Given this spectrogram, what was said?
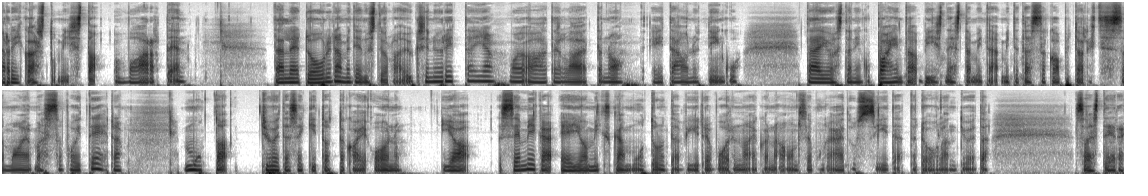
rikastumista varten. Tälle dourina me tietysti ollaan yksinyrittäjiä. Voi ajatella, että no ei tämä on nyt niinku, tämä ei ole sitä niinku pahinta bisnestä, mitä, mitä tässä kapitalistisessa maailmassa voi tehdä, mutta työtä sekin totta kai on. Ja se, mikä ei ole miksikään muuttunut tämän viiden vuoden aikana, on se mun ajatus siitä, että Doulan työtä saisi tehdä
